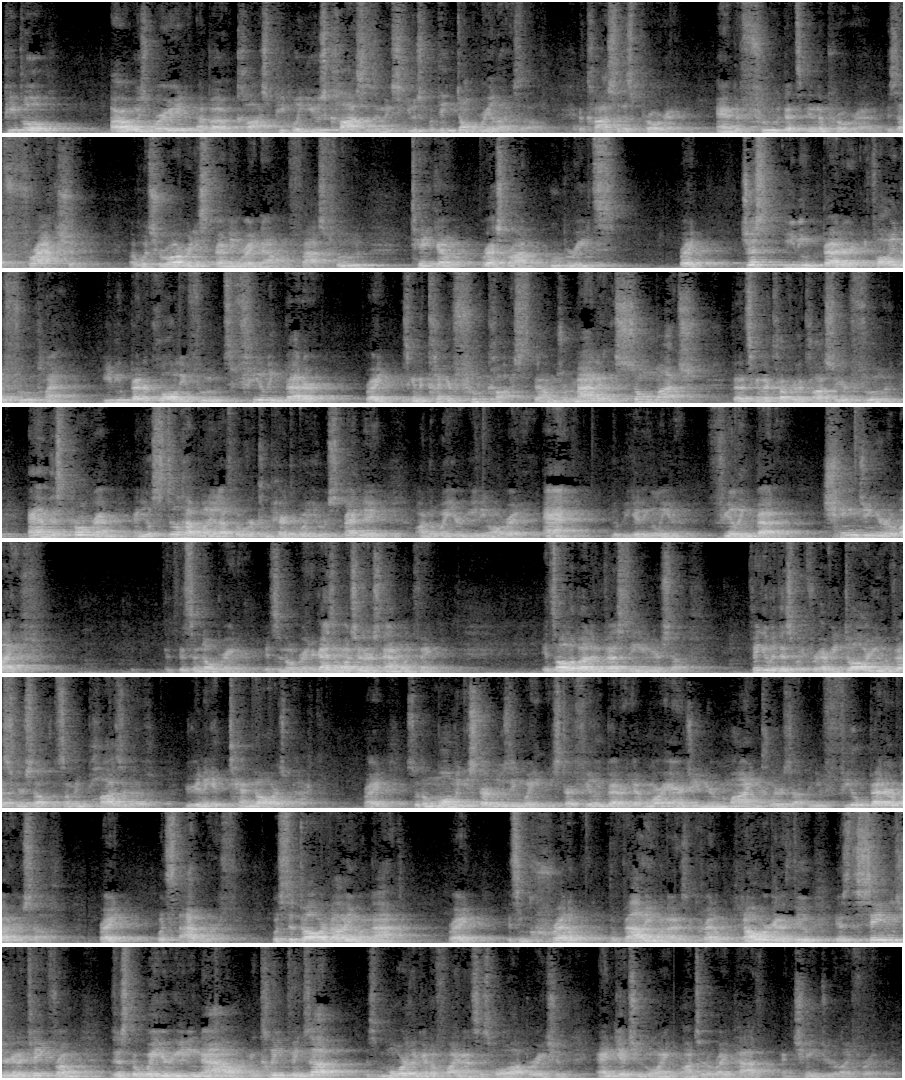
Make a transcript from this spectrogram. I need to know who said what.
Speaker 1: People are always worried about cost. People use cost as an excuse. but they don't realize though, the cost of this program and the food that's in the program is a fraction of what you're already spending right now on fast food, takeout, restaurant, Uber Eats, right? Just eating better, following the food plan, eating better quality foods, feeling better, right, is going to cut your food costs down dramatically so much that it's going to cover the cost of your food and this program, and you'll still have money left over compared to what you were spending on the way you're eating already. And you'll be getting leaner, feeling better, changing your life. It's a no-brainer. It's a no-brainer. Guys, I want you to understand one thing. It's all about investing in yourself. Think of it this way. For every dollar you invest in yourself with something positive, you're going to get $10 back, right? So the moment you start losing weight, you start feeling better, you have more energy, and your mind clears up, and you feel better about yourself, right? What's that worth? What's the dollar value on that, right? It's incredible. The value on that is incredible. And all we're going to do is the savings you're going to take from just the way you're eating now and clean things up is more than going to finance this whole operation and get you going onto the right path and change your life forever.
